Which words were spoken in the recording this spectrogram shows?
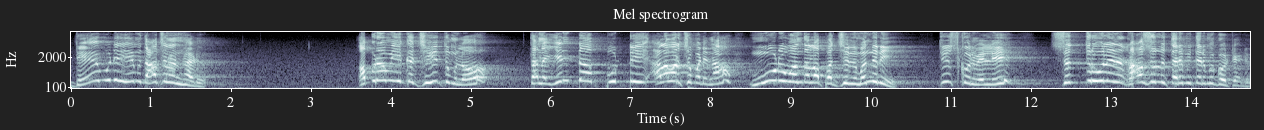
దేవుడు ఏమి దాచనన్నాడు? అబ్రహం యొక్క జీవితంలో తన ఇంట పుట్టి అలవర్చబడిన మూడు వందల పద్దెనిమిది మందిని తీసుకొని వెళ్ళి శత్రువులైన రాజులను తరిమి తరిమి కొట్టాడు.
